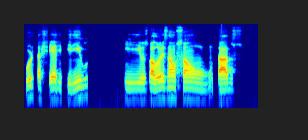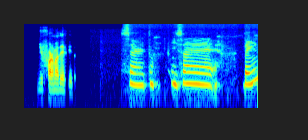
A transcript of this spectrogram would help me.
curta, cheia de perigo e os valores não são dados de forma devida. Certo. Isso é bem.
